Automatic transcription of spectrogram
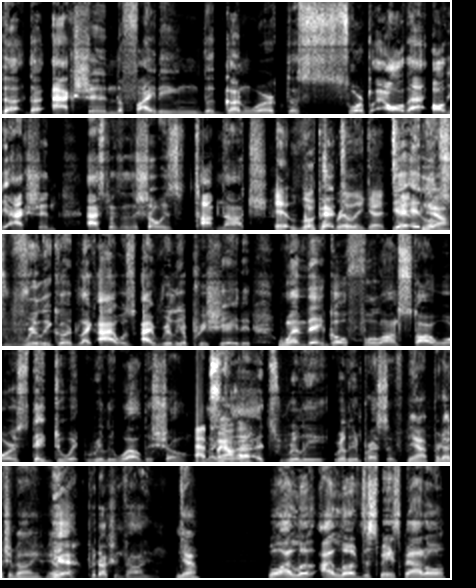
the the action, the fighting, the gun work, the sword play, all that all the action aspects of the show is top notch. It looked Compared to- really good. Yeah, too. it Yeah. looks really good. Like I was I really appreciate it when they go full on Star Wars. They do it really well. This show, Absolutely. like, uh, it's really really impressive. yeah, production value. Yeah, production value. Well, I love I love the space battle,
